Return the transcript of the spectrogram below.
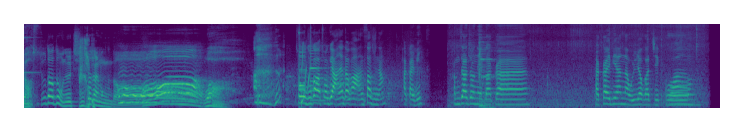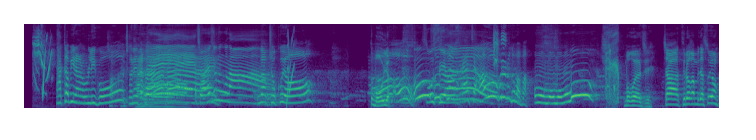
야, 수다도 오늘 진짜 잘 먹는다. 어머머머. 와. 저거 누가 저기 안에다가 안 싸주냐? 닭갈비? 감자전에다가 닭갈비 하나 올려가지고 닭갈비를 하나 올리고 전에다가 네, 저 해주는구나. 궁합 좋고요. 또 뭐 올려? 어우, 소스야. 살짝 아우 흐르는 거 먹어봐봐. 어머 어머 어머 어머. 먹어야지. 자 들어갑니다. 소영.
